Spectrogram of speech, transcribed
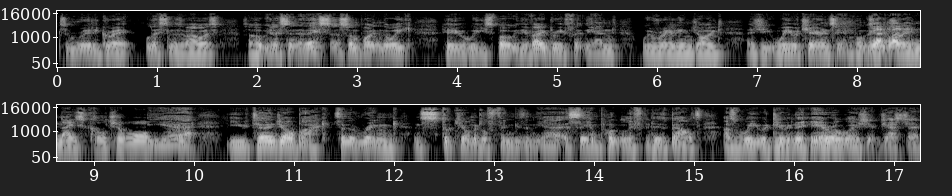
Some really great listeners of ours. So I hope you listen to this at some point in the week. Who we spoke with you very briefly at the end. We really enjoyed as you, we were cheering CM Punk's We had like a nice culture war. Yeah, you turned your back to the ring and stuck your middle fingers in the air as CM Punk lifted his belt as we were doing the hero worship gesture,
